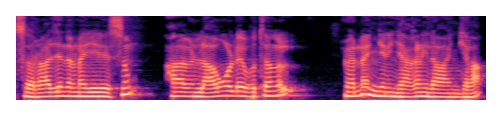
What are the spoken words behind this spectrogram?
ஸோ ராஜேந்திரன் ஐஏஎஸும் இல்லை அவங்களுடைய புத்தகங்கள் வேணால் இங்கே நீங்கள் அகனியில் வாங்கிக்கலாம்.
